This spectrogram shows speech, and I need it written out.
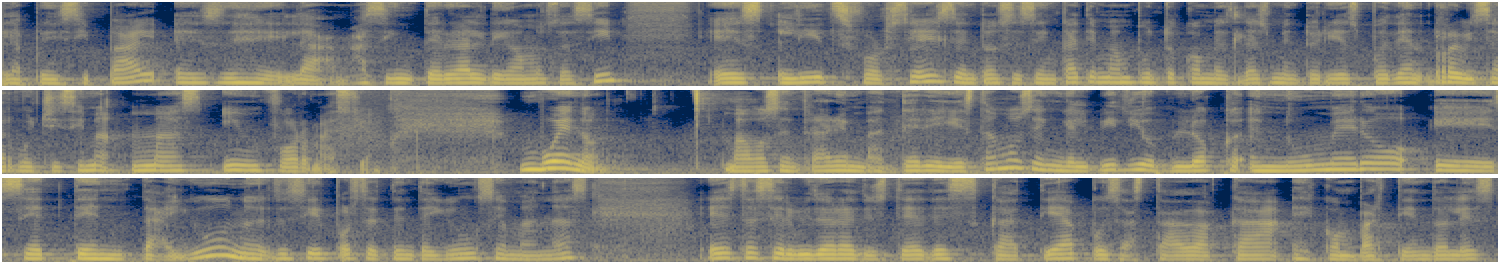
la principal es la más integral, digamos así, es Leads for Sales, entonces en katiaman.com slash mentorías pueden revisar muchísima más información. Bueno, vamos a entrar en materia y estamos en el videoblog número 71, eh, es decir, por 71 semanas. Esta servidora de ustedes, Katia, pues ha estado acá eh, compartiéndoles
